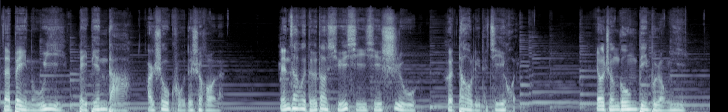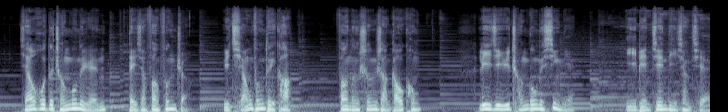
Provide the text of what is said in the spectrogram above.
在被奴役、被鞭打而受苦的时候呢，人才会得到学习一些事物。和道理的机会，要成功并不容易。想要获得成功的人，得像放风筝，与强风对抗，方能升上高空。立基于成功的信念，以便坚定向前，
